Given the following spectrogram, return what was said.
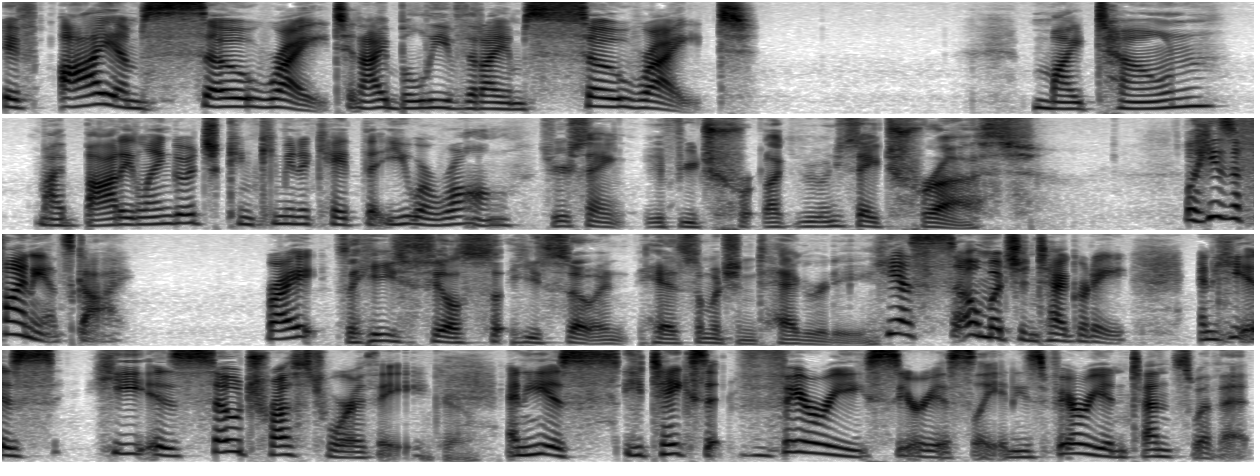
If I am so right and I believe that I am so right, my tone, my body language can communicate that you are wrong. So you're saying if you tr- like when you say trust. Well, he's a finance guy. right? So he feels so, he's so in, he has so much integrity. He has so much integrity and he is he is so trustworthy. Okay. And he is he takes it very seriously and he's very intense with it.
